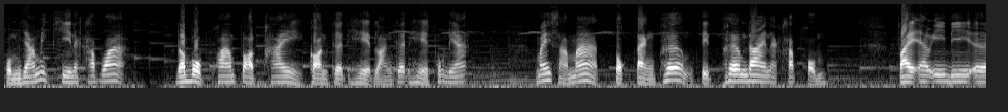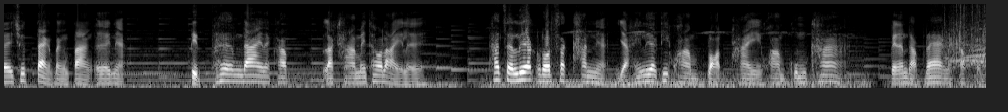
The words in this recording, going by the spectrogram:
ผมย้ำอีกทีนะครับว่า ระบบความปลอดภัยก่อนเกิดเหตุหลังเกิดเหตุพวกเนี้ยไม่สามารถตกแต่งเพิ่มติดเพิ่มได้นะครับผมไฟ LED เอยชุดแต่งต่างๆ เอยเนี่ยติดเพิ่มได้นะครับ ราคาไม่เท่าไหร่เลย ถ้าจะเลือกรถสักคันเนี่ยอยากให้เลือกที่ความปลอดภัยความคุ้มค่าเป็นอันดับแรกนะครับผม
